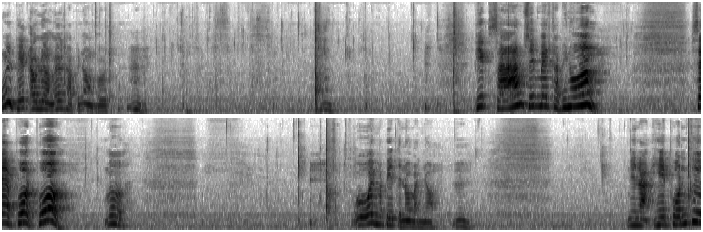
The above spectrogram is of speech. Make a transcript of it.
อุ้ย เพชรเอาเรื่องเลยค่ะพี่น้องเอออืมอืมพริกสามสิบเม็ดค่ะพี่น้องแซ่บโพดโพเออโอ้ยมาเพชรแต่นอบันเนาะอืมนี่แหละเหตุผลคือ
